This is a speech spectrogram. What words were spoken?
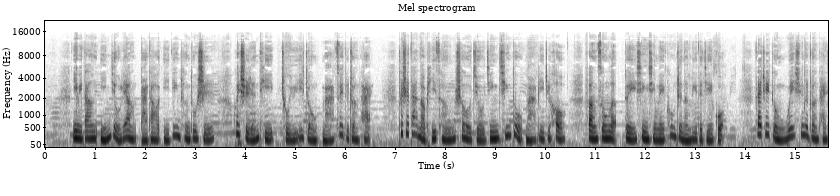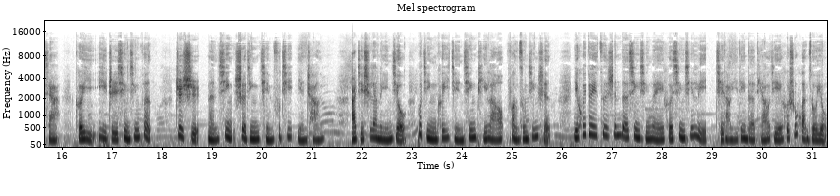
因为当饮酒量达到一定程度时，会使人体处于一种麻醉的状态，这是大脑皮层受酒精轻度麻痹之后，放松了对性行为控制能力的结果。在这种微醺的状态下，可以抑制性兴奋。致使男性射精潜伏期延长，而且适量的饮酒不仅可以减轻疲劳、放松精神，也会对自身的性行为和性心理起到一定的调节和舒缓作用，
